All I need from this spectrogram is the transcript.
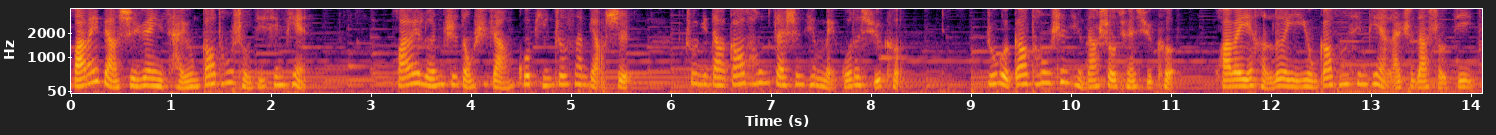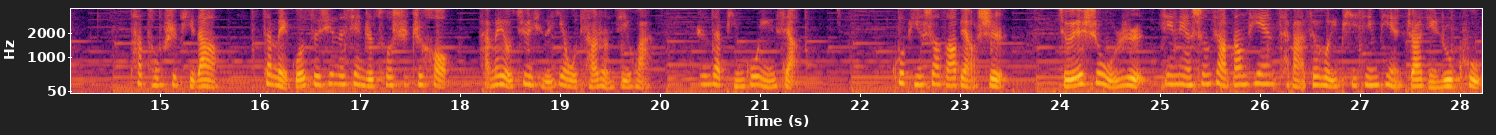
华为表示愿意采用高通手机芯片。华为轮值董事长郭平周三表示，注意到高通在申请美国的许可，如果高通申请到授权许可。华为也很乐意用高通芯片来制造手机。他同时提到，在美国最新的限制措施之后，还没有具体的业务调整计划，仍在评估影响。郭平稍早表示，九月十五日禁令生效当天才把最后一批芯片抓紧入库，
